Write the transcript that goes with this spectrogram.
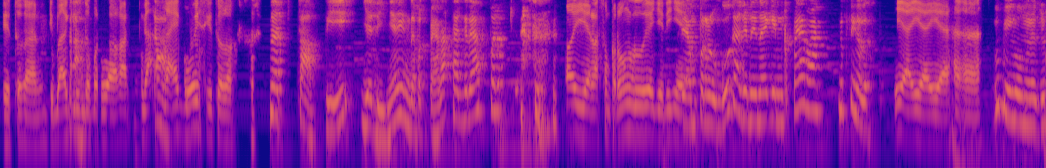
gitu kan. Dibagi Ah. untuk berdua kan. Nggak Ah. nggak egois gitu loh. nah tapi jadinya yang dapat perak kagak dapet Oh iya langsung perunggu ya jadinya. yang perunggu kagak dinaikin ke perak ngerti gak lo Iya iya iya. gue bingung gitu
